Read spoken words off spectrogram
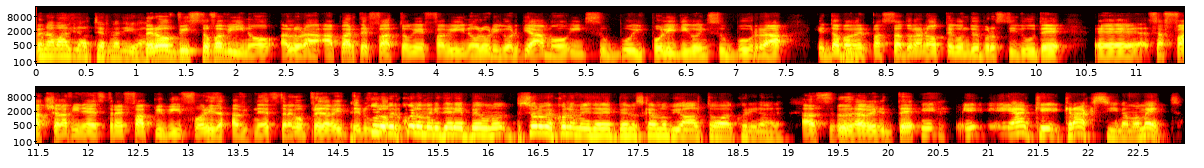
una valida alternativa. Però ho visto Favino, allora, a parte il fatto che Favino, lo ricordiamo, in sub- il politico in Suburra, che dopo mm. aver passato la notte con due prostitute eh, si affaccia alla finestra e fa pipì fuori dalla finestra completamente nudo. Solo per quello meriterebbe, uno, solo per quello meriterebbe lo scranno più alto al Quirinale. Assolutamente. E, e, e anche Craxi Namamet.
